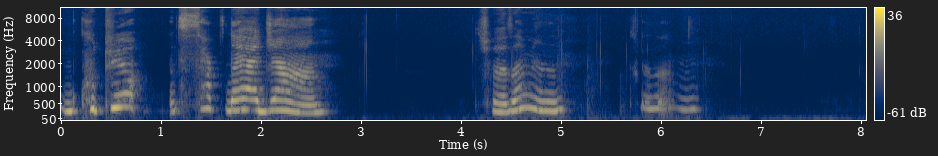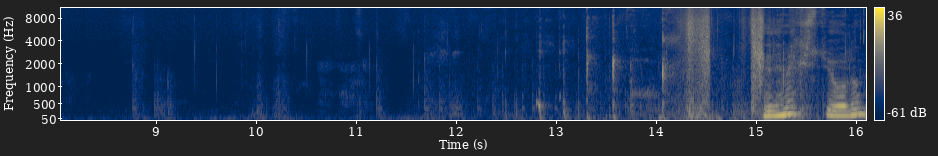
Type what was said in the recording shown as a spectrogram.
Bu kutuyu saklayacaksın. Çözemedim. Çözemedim. Ne demek istiyor oğlum?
